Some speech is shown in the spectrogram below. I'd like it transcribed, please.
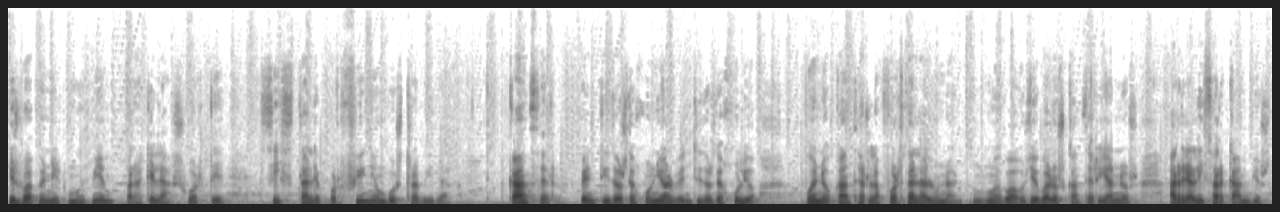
y os va a venir muy bien para que la suerte se instale por fin en vuestra vida. Cáncer, 22 de junio al 22 de julio. Bueno, cáncer, la fuerza de la luna nueva os lleva a los cancerianos a realizar cambios.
